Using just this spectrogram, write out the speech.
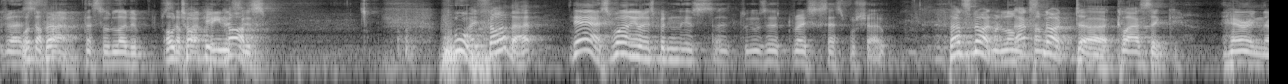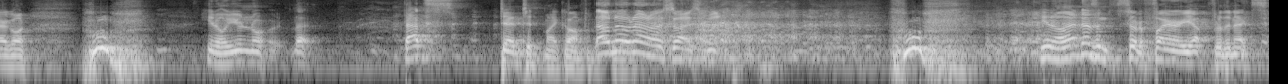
of uh, What's stuff that? about that's a load of Oh, stuff about talking penises. Whew. I saw that. Yes, well, you know, it's been it's, uh, it was a very successful show. That's not. a long That's time not uh, classic herring. There going. Whew. You know, you're no that. That's dented my confidence. Oh a no, little. no, no! It's, it's, You know, that doesn't sort of fire you up for the next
